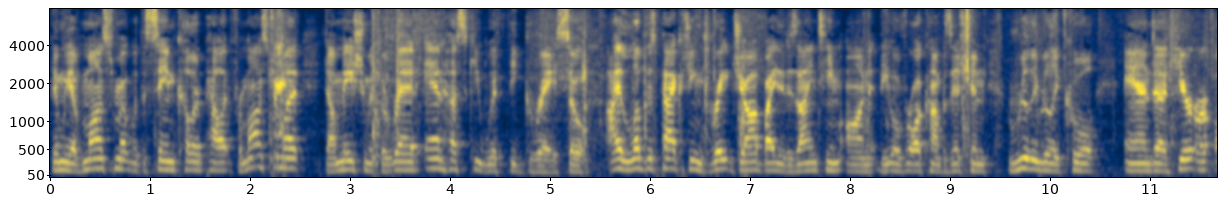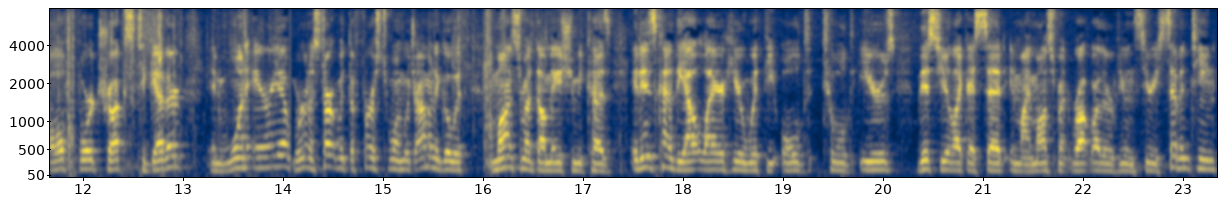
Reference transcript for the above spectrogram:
Then we have Monster Mutt with the same color palette for Monster Mutt, Dalmatian with the red, and Husky with the gray. So I love this packaging. Great job by the design team on the overall composition. Really, really cool. And uh, here are all four trucks together in one area. We're gonna start with the first one, which I'm gonna go with Monster Mutt Dalmatian because it is kind of the outlier here with the old tooled ears. This year, like I said, in my Monster Mutt Rottweiler review in Series 17,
